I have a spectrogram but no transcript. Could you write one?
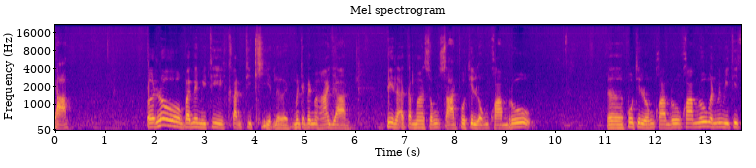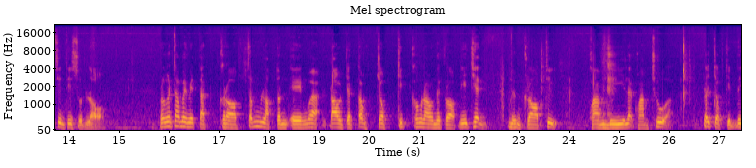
ยานเปิดโล่งไปไม่มีที่กั้นที่ขีดเลย มันจะเป็นมหายาน นี่แหละอาตมาสงสารผู้ที่หลงความรู้ ผู้ที่หลงความรู้ความรู้มันไม่มีที่สิ้นที่สุดหรอก เพราะงั้นถ้าไม่ไปตัดกรอบสำหรับตนเองว่าเราจะต้องจบกิจของเราในกรอบนี้ เช่นหนึ่งกรอบที่ความดีและความชั่ว แล้วจบกิจได้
